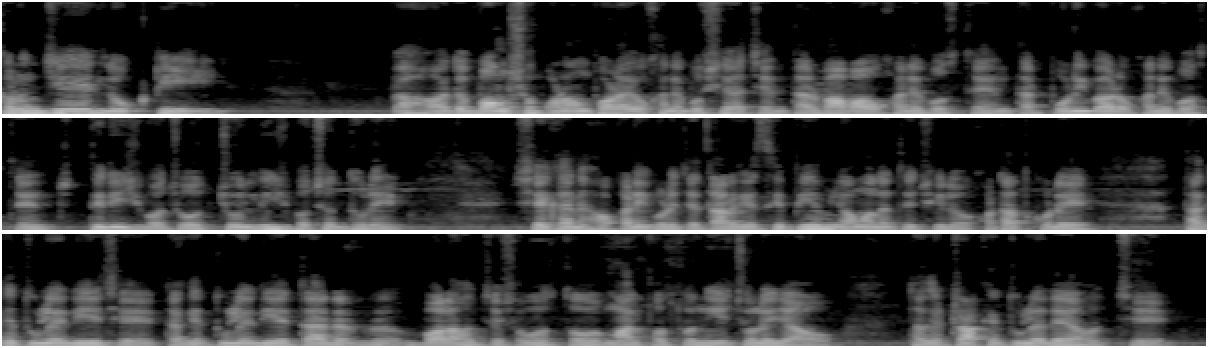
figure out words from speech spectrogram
কারণ যে লোকটি, হয়তো বংশ পরম্পরায় ওখানে বসে আছেন, তার বাবা ওখানে বসতেন, তার পরিবার ওখানে বসতেন, তিরিশ বছর, চল্লিশ বছর ধরে সেখানে হকারি করেছে। তার আগে সিপিএম জমানাতে ছিল, হঠাৎ করে তাকে তুলে দিয়েছে। তাকে তুলে দিয়ে তার বলা হচ্ছে, সমস্ত মালপত্র নিয়ে চলে যাও, তাকে ট্রাকে তুলে দেওয়া হচ্ছে।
